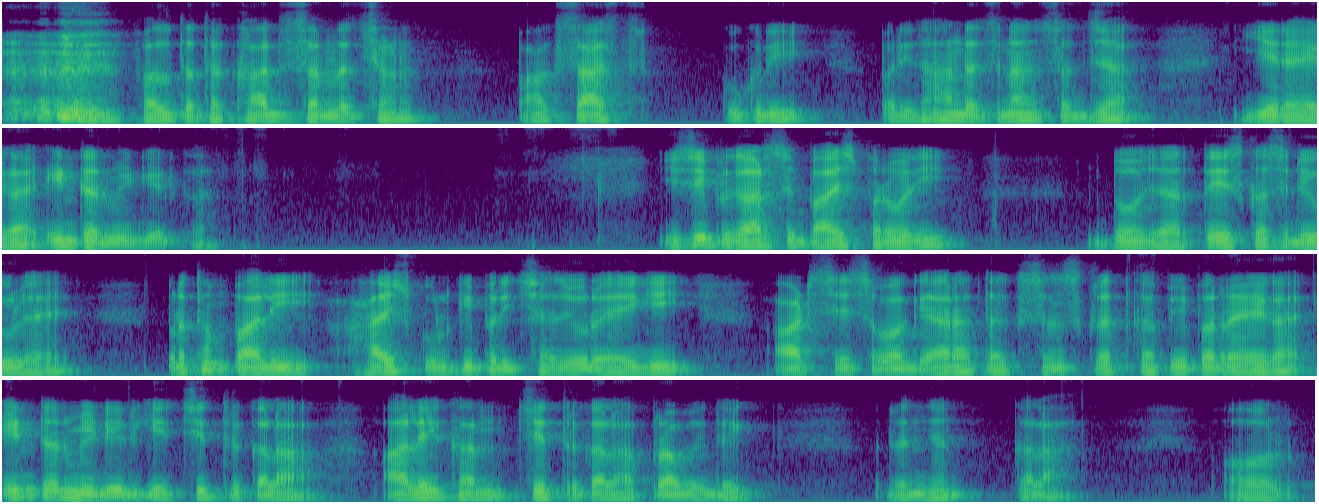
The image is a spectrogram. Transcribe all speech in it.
फल तथा खाद्य संरक्षण पाक शास्त्र कुकरी, परिधान रचना, सज्जा, ये रहेगा इंटरमीडिएट का। इसी प्रकार से 22 फरवरी 2023 का शेड्यूल है। प्रथम पाली हाई स्कूल की परीक्षा जो रहेगी आठ से सवा ग्यारह तक संस्कृत का पेपर रहेगा। इंटरमीडिएट की चित्रकला, आलेखन, चित्रकला, प्राविधिक, रंजन कला। और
